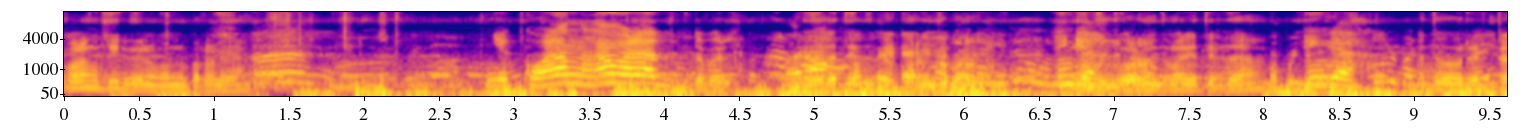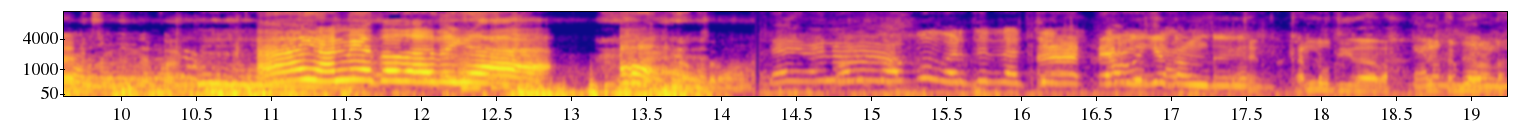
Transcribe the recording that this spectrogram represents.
குரங்கு தூக்கிட்டு போயிடும் கொஞ்சம் பரவாயில்லையா? இங்க குழங்கெல்லாம் வராது. இந்த பேர். இங்க. குரங்கு மாதிரியே தெரியுதா? இங்க. அது ஒரு ரெட் கலர் ட்ரெஸ் போட்டு குரங்கு. ஏய் அண்ணிய தராதீங்க கல்ல ஊத்திக்கிறாரா சரி தம்பி வராண்டா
